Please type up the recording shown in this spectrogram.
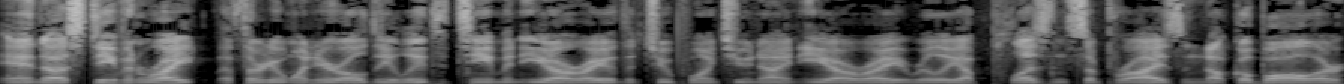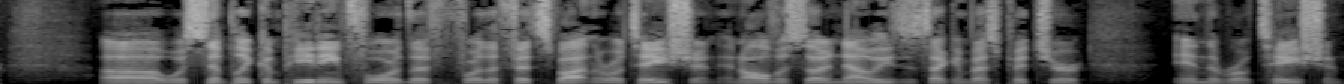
And uh, Steven Wright, a 31 year old, he leads the team in ERA with a 2.29 ERA. Really a pleasant surprise. The knuckleballer uh, was simply competing for the for the fifth spot in the rotation, and all of a sudden now he's the second best pitcher in the rotation.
